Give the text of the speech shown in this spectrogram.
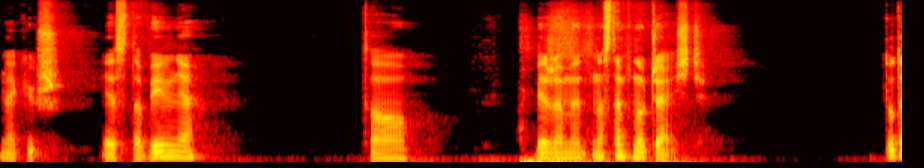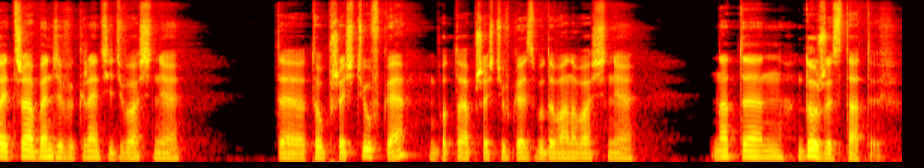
Jak już jest stabilnie, to bierzemy następną część. Tutaj trzeba będzie wykręcić właśnie tę tą przejściówkę, bo ta przejściówka jest zbudowana właśnie na ten duży statyw.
